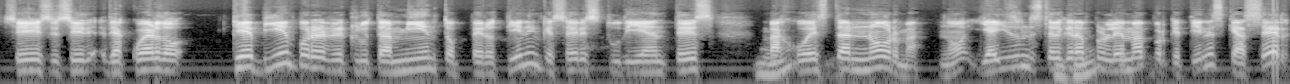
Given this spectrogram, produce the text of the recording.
Sí, sí, sí, de acuerdo. Qué bien por el reclutamiento, pero tienen que ser estudiantes bajo esta norma, ¿no? Y ahí es donde está el gran problema porque tienes que hacer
